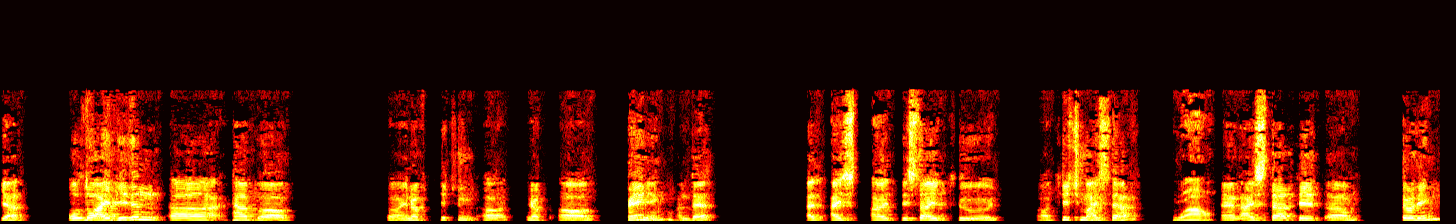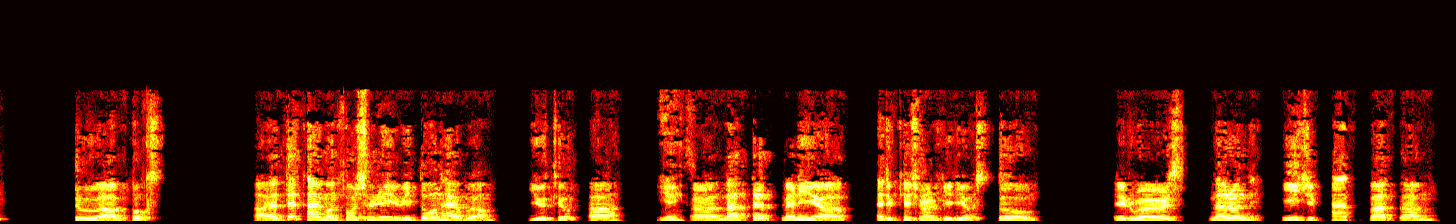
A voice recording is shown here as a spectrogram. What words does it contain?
yeah, although I didn't uh, have uh, uh, enough teaching, uh, enough uh, training on that, I, I, I decided to teach myself Wow. And I started um, studying through uh, books. Uh, at that time, unfortunately, we don't have um, YouTube. Uh, yes. Uh, not that many uh, educational videos. So it was not an easy path, but um,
